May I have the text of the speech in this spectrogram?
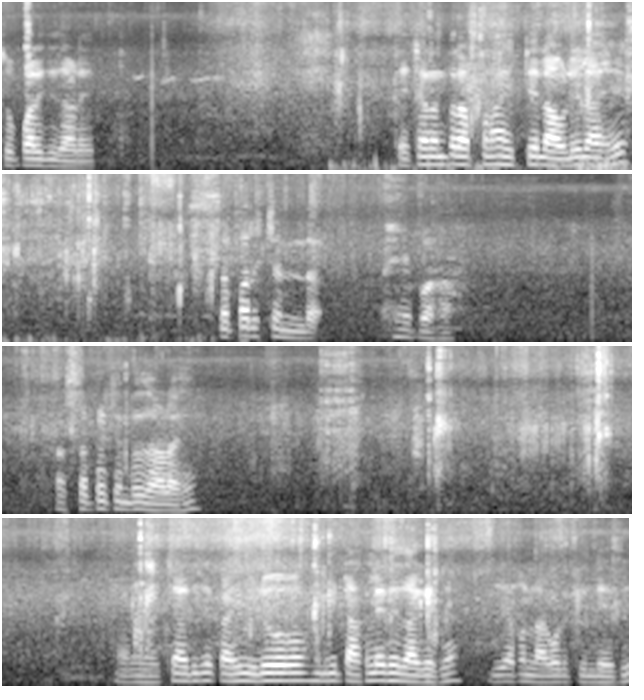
सुपारीची झाड आहेत. त्याच्यानंतर आपण हा इथे लावलेला आहे सफरचंद. हे पहा. हा सफरचंद झाड आहे. आणि ह्याच्या आधीचे काही व्हिडिओ मी टाकले त्या जागेचा जी आपण लागवड केली आहे ती.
